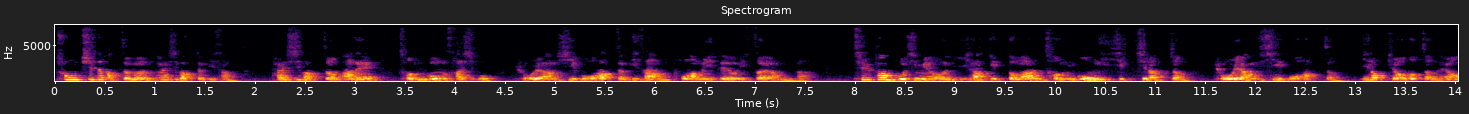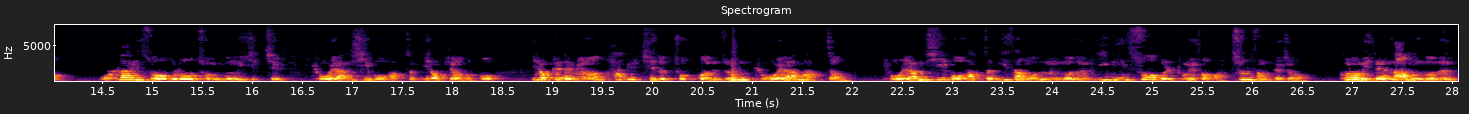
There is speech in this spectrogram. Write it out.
총 취득학점은 80학점 이상, 80학점 안에 전공 45, 교양 15학점 이상 포함이 되어 있어야 합니다. 칠판 보시면 2학기 동안 전공 27학점, 교양 15학점 이렇게 얻었잖아요. 온라인 수업으로 전공 27, 교양 15학점 이렇게 얻었고 이렇게 되면 학위 취득 조건 중 교양 학점, 교양 15학점 이상 얻는 거는 이미 수업을 통해서 맞춘 상태죠. 그럼 이제 남은 거는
